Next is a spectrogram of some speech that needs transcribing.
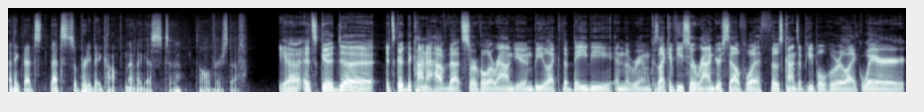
I think that's that's a pretty big compliment, I guess, to to all of their stuff. Yeah, it's good to it's good to kind of have that circle around you and be like the baby in the room cuz like if you surround yourself with those kinds of people who are like where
